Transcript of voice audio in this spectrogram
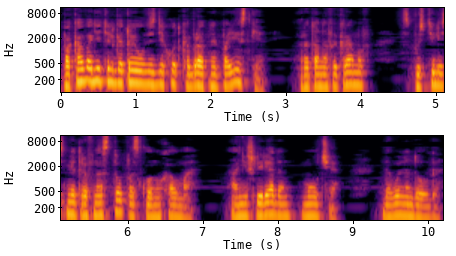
Пока водитель готовил вездеход к обратной поездке, Ротанов и Крамов спустились метров на сто по склону холма. Они шли рядом, молча, довольно долго.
